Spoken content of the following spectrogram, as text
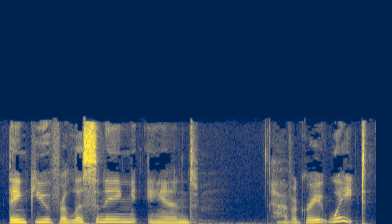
Thank you for listening, and Have a great wait.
